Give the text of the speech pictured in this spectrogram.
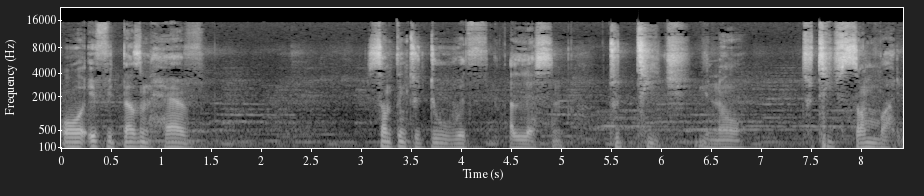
or if it doesn't have something to do with a lesson to teach, you know, to teach somebody.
